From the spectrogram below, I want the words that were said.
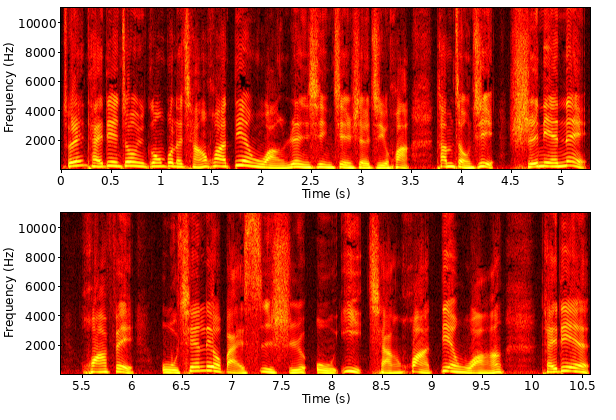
昨天台电终于公布了强化电网韧性建设计划，他们总计十年内花费五千六百四十五亿强化电网，台电。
